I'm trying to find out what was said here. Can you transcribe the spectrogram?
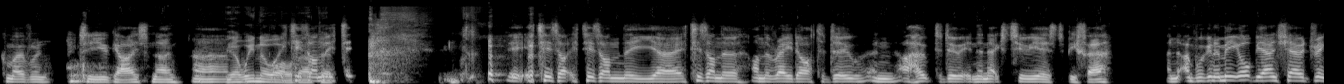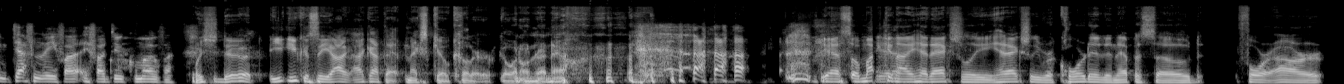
come over and to you guys. No. Um, yeah, we know all it is about on that. the, it, it, it is it is on the uh, it is on the on the radar to do, and I hope to do it in the next two years. To be fair, and, and we're going to meet up, yeah, and share a drink definitely if I if I do come over. We should do it. You, you can see I, I got that Mexico color going on right now. yeah so mike and i had actually had actually recorded an episode for our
